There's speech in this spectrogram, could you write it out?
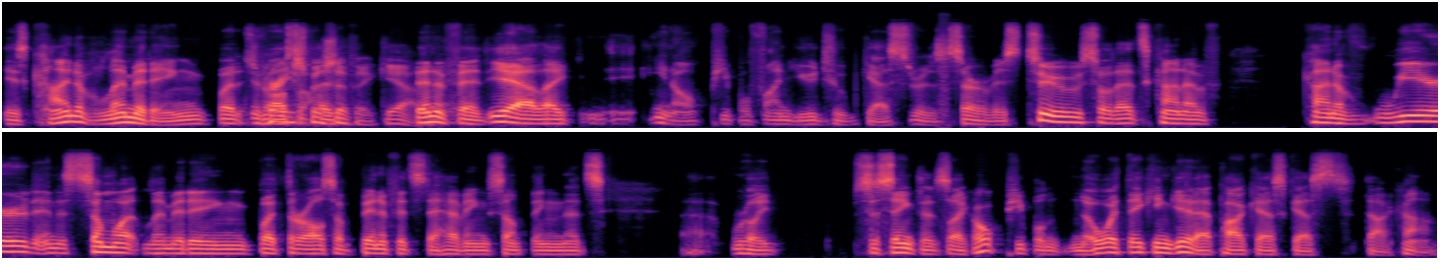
is kind of limiting, but it's it very specific. Yeah. Benefit. Yeah. Like, you know, people find YouTube guests through the service too. So that's kind of kind of weird and is somewhat limiting, but there are also benefits to having something that's uh, really succinct. It's like, oh, people know what they can get at podcastguests.com.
